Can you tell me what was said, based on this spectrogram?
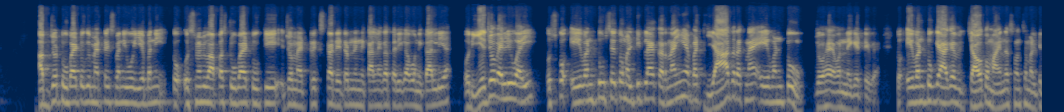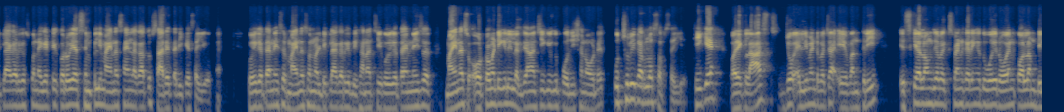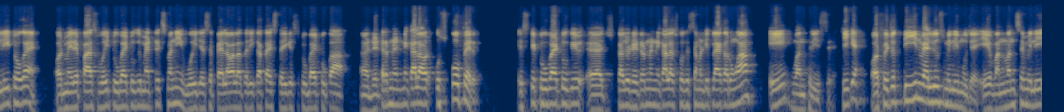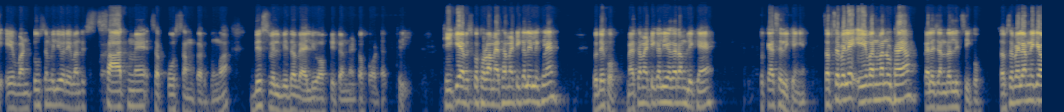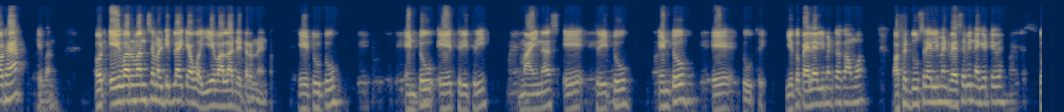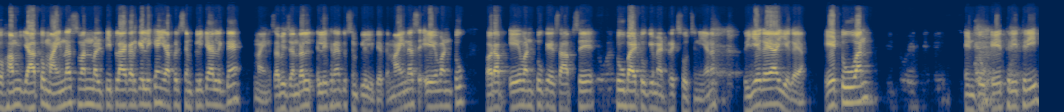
अब जो टू बाय टू की मैट्रिक्स बनी, वो ये बनी तो उसमें भी वापस टू बाय टू की जो मैट्रिक्स का डिटर्मिनेंट निकालने का तरीका, वो निकाल लिया। और ये जो वैल्यू आई, उसको ए वन टू से तो मल्टीप्लाई करना ही है बट याद रखना है ए वन टू जो है, वो नेगेटिव है। तो ए वन टू के आगे जाओ तो माइनस वन से मल्टीप्लाई करके उसको नेगेटिव करो, या सिंपली माइनस साइन लगा तो सारे तरीके सही होते हैं। कोई कहता है, नहीं सर माइनस वन मल्टीप्लाई करके दिखाना चाहिए। कोई कहता है, नहीं सर माइनस ऑटोमेटिकली लग जाना चाहिए क्योंकि पोजीशन ऑर्ड है। कुछ भी कर लो, सब सही है। ठीक है? और एक लास्ट जो एलिमेंट बचा ए वन थ्री इसके अलॉन्ग जब एक्सपेंड करेंगे तो वही रो एंड कॉलम डिलीट हो गए और मेरे पास वही टू बाई टू की मैट्रिक्स बनी, वही जैसे पहला वाला तरीका था, इस तरीके से टू बाई टू का डिटर्मिनेंट निकाला और उसको फिर इसके टू बाय टू के का जो डिटर्मिनेंट निकाला, उसको किससे मल्टीप्लाई करूँगा? ए वन थ्री से, ठीक है? और फिर जो तीन वैल्यूज़ मिली मुझे ए वन वन से मिली ए वन टू से मिली और ए वन थ्री साथ में सबको सम कर दूँगा। This will be the value of determinant of order three ठीक है, अब इसको थोड़ा मैथमेटिकली लिख लें। तो देखो मैथमेटिकली अगर हम लिखें तो कैसे लिखेंगे? सबसे पहले ए वन वन उठाया, पहले जनरली सीखो। सबसे पहले हमने क्या उठाया? ए वन और ए वन वन से मल्टीप्लाई क्या हुआ? ये वाला determinant A two two into A three three minus A three two into A two three ये तो पहले एलिमेंट का काम हुआ। और फिर दूसरा एलिमेंट वैसे भी नेगेटिव है। तो हम या तो माइनस वन मल्टीप्लाई करके लिखें या फिर सिंपली क्या लिख दें? माइनस अभी जनरल लिख रहे हैं तो सिंपली लिख देते हैं। माइनस ए वन टू और अब ए वन टू के हिसाब से टू बाय टू की मैट्रिक्स सोचनी है ना? तो ये गया ये गया। A two one into A three three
